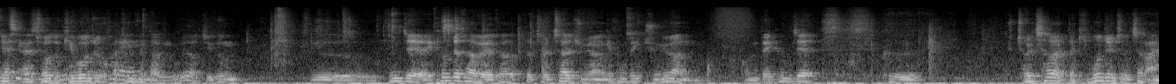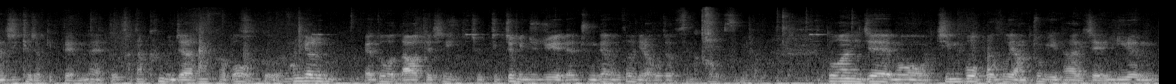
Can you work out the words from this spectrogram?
예, 예, 저도 기본적으로 같은 네. 생각이고요. 지금 그 현재 현대 사회에서 또 절차를 중요한 게 상당히 중요한 건데 현재 그 절차가 일단 기본적인 절차가 안 지켜졌기 때문에 그 가장 큰 문제라 생각하고 그 판결에도 나왔듯이 지- 직접 민주주의에 대한 중대한 훼손이라고 저는 생각하고 있습니다. 또한 이제 뭐 진보 보수 양쪽이 다 이제 이런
